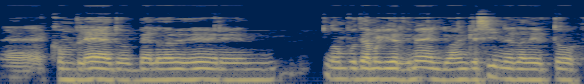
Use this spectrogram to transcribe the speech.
eh, completo, bello da vedere, non potevamo chiedere di meglio, anche Sinner l'ha detto,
